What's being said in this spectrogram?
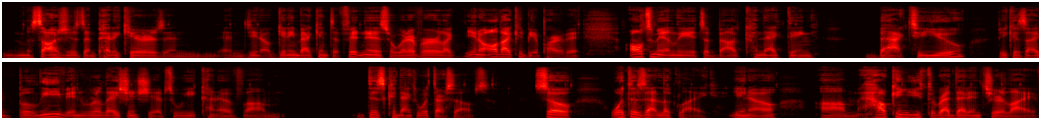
massages and pedicures and and you know getting back into fitness or whatever. Like you know all that could be a part of it. Ultimately, it's about connecting back to you because I believe in relationships we kind of um, disconnect with ourselves. So, what does that look like? You know, um, how can you thread that into your life?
